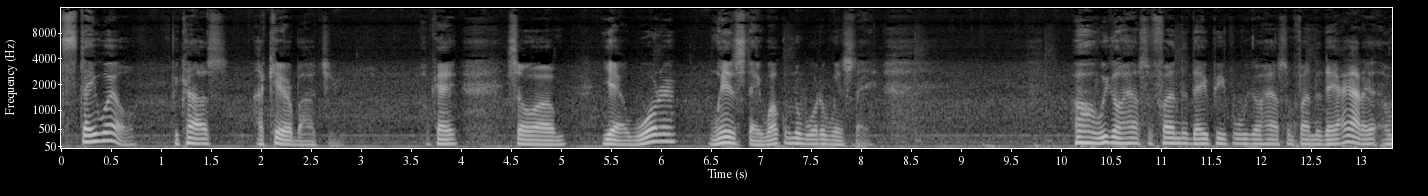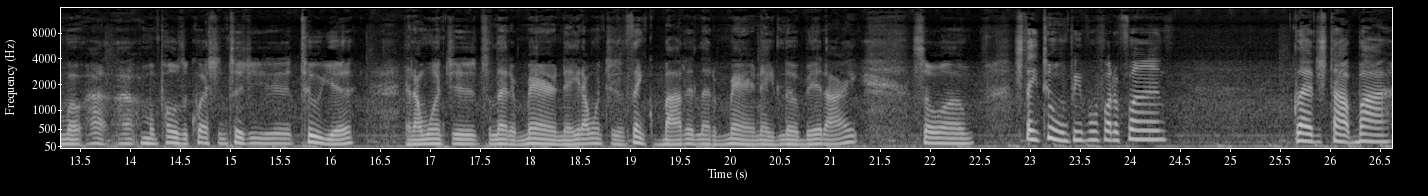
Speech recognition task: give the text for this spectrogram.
stay well because I care about you. Okay? So um yeah, Water Wednesday. Welcome to Water Wednesday. Oh, we gonna have some fun today, people. We gonna have some fun today. I gotta, I'm gonna, I, I'm gonna pose a question to you, to you, and I want you to let it marinate. I want you to think about it, let it marinate a little bit. All right. So um, stay tuned, people, for the fun. Glad you stopped by.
